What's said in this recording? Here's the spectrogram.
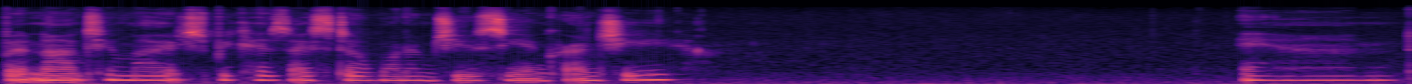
but not too much because I still want them juicy and crunchy. And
